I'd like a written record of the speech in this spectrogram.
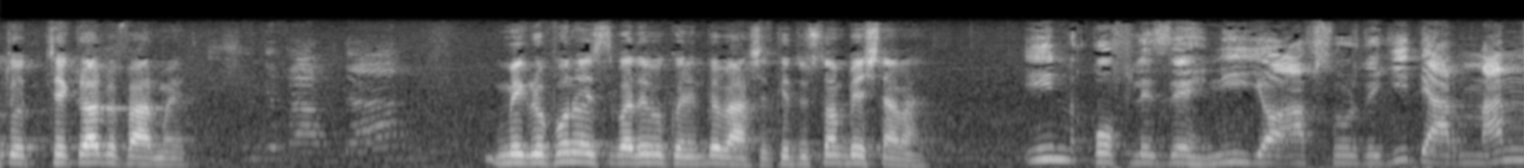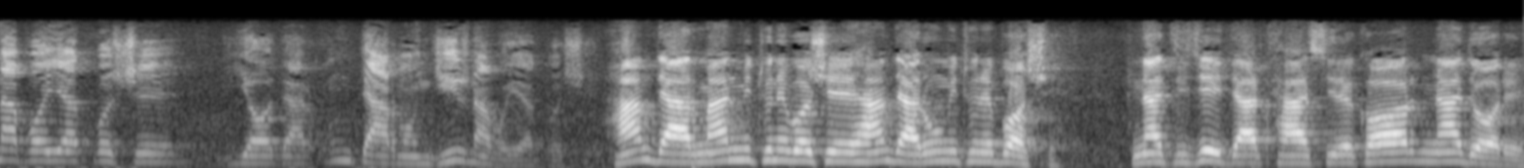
دکتر تکرار بفرمایید. میکروفون رو استفاده بکنید ببخشید که دوستان بشنون. این قفل ذهنی یا افسردگی در من نباید باشه یا در اون درمانگیر نباید باشه؟ هم در من می‌تونه باشه هم در اون می‌تونه باشه. نتیجه در تاثیر کار نداره.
